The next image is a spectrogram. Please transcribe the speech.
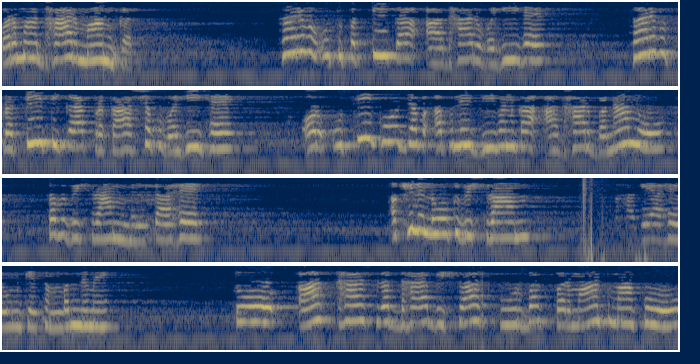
परमाधार मानकर उत्पत्ति का आधार वही है। सर्व प्रतीति का प्रकाशक वही है। और उसी को जब अपने जीवन का आधार बना लो, तब विश्राम मिलता है। अखिल लोक विश्राम कहा गया है उनके संबंध में। तो आस्था, श्रद्धा, विश्वास पूर्वक परमात्मा को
